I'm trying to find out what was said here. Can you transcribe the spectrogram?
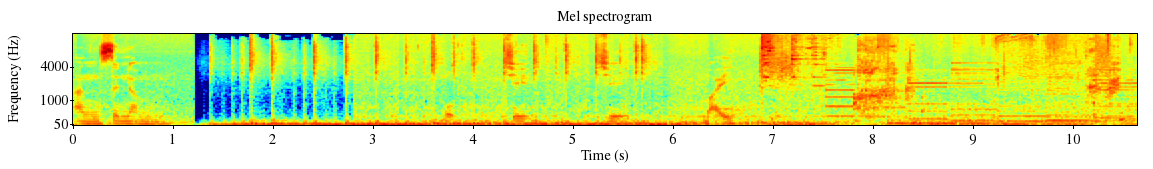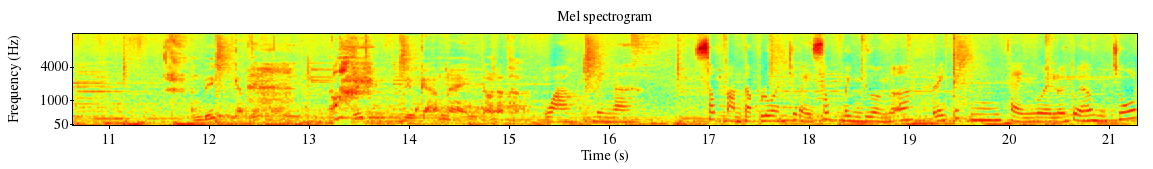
anh sinh năm một chín chín bảy anh biết cảm giác này anh biết điều cảm này đó là thật Wow, mình là sốc toàn tập luôn chứ phải sốc bình thường nữa. Linh thích phải người lớn tuổi hơn một chút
